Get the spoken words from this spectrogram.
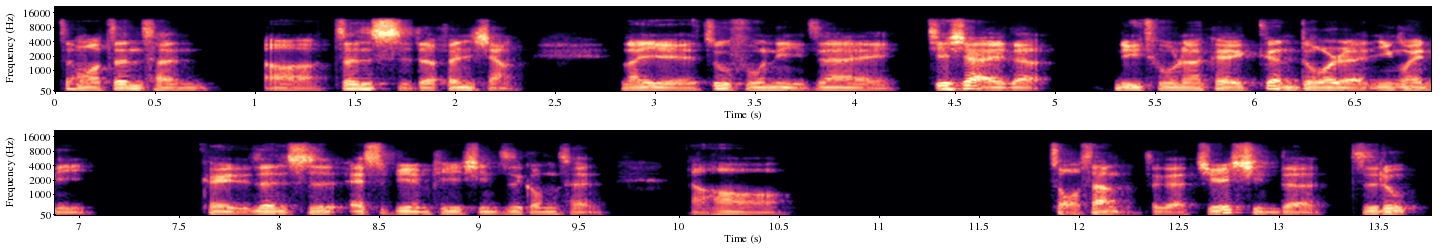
这么真诚、呃真实的分享。那也祝福你在接下来的旅途呢，可以更多人因为你可以认识 SBNP 心智工程，然后走上这个觉醒的之路。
